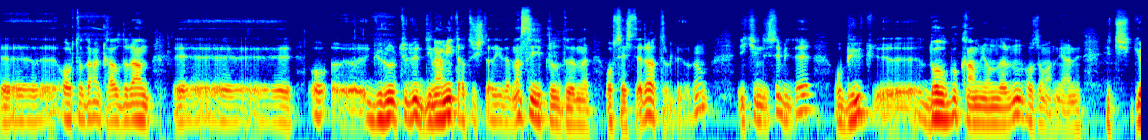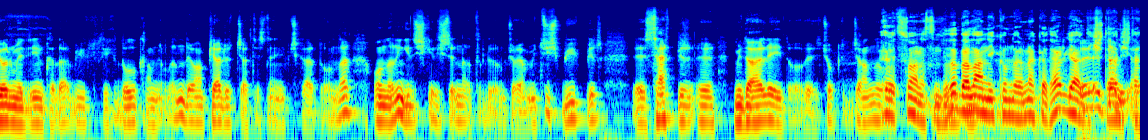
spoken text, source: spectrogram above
e, ortadan kaldıran e, o e, gürültülü dinamit atışlarıyla nasıl yıkıldığını, o sesleri hatırlıyorum. İkincisi bir de o büyük e, dolgu kamyonlarının o zaman yani hiç görmediğim kadar büyüklükteki dolu kamyonların devam Piyalet Caddesi'ne inip çıkardı onlar. Onların gidiş gelişlerini hatırlıyorum. Çok yani müthiş büyük bir e, sert bir e, müdahaleydi o ve çok canlı. Evet sonrasında da dalan yıkımlarına kadar geldik E, işte. tabii, işte.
